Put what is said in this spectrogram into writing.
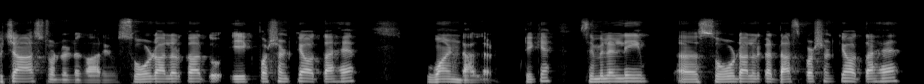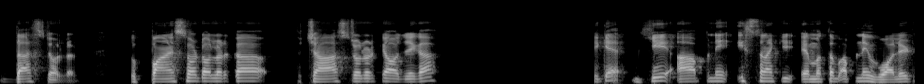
पचास डॉलर लगा रहे हो। सौ डॉलर का तो एक परसेंट क्या होता है? वन डॉलर ठीक है? सिमिलरली सौ डॉलर का दस परसेंट क्या होता है? दस डॉलर तो पाँच सौ डॉलर का पचास डॉलर क्या हो जाएगा? ठीक है, ये आपने इस तरह की मतलब अपने वॉलेट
